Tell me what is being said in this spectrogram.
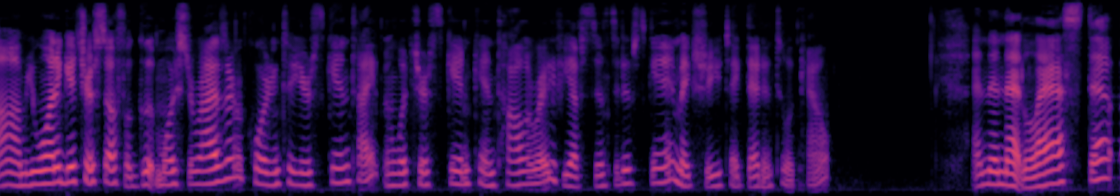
Um, you want to get yourself a good moisturizer according to your skin type and what your skin can tolerate. If you have sensitive skin, make sure you take that into account. And then that last step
